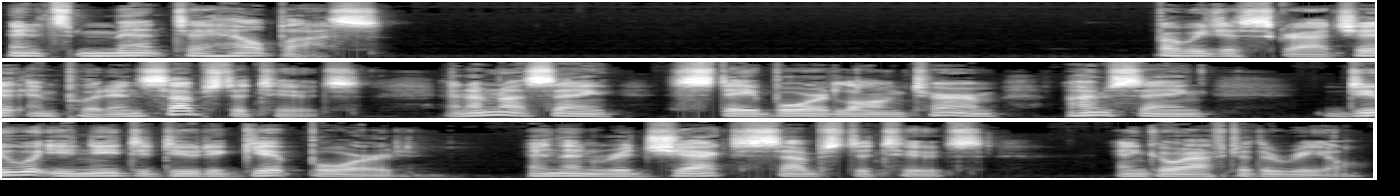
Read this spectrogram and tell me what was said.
and it's meant to help us. But we just scratch it and put in substitutes. And I'm not saying stay bored long term. I'm saying do what you need to do to get bored, and then reject substitutes and go after the real.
